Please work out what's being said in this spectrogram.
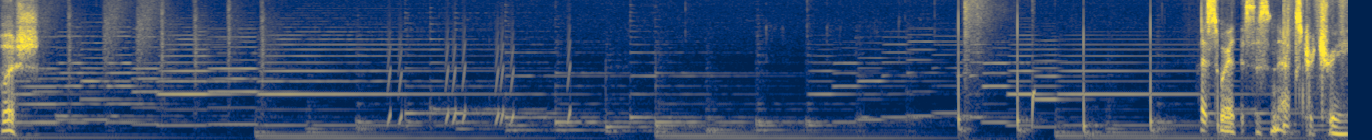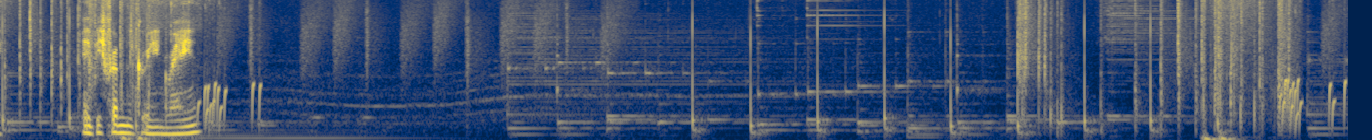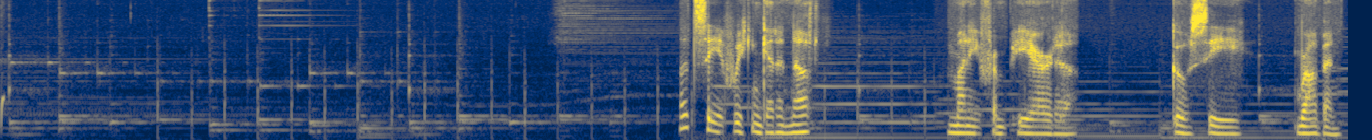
bush. I swear this is an extra tree. Maybe from the green rain. See if we can get enough money from Pierre to go see Robin.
